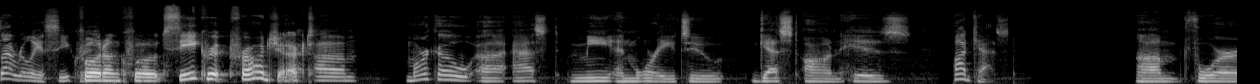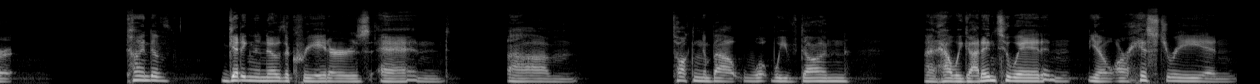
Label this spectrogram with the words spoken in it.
not really a secret. Quote unquote secret project. Um, Marco uh, asked me and Maury to guest on his podcast um, for kind of getting to know the creators and um, talking about what we've done and how we got into it and you know our history and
